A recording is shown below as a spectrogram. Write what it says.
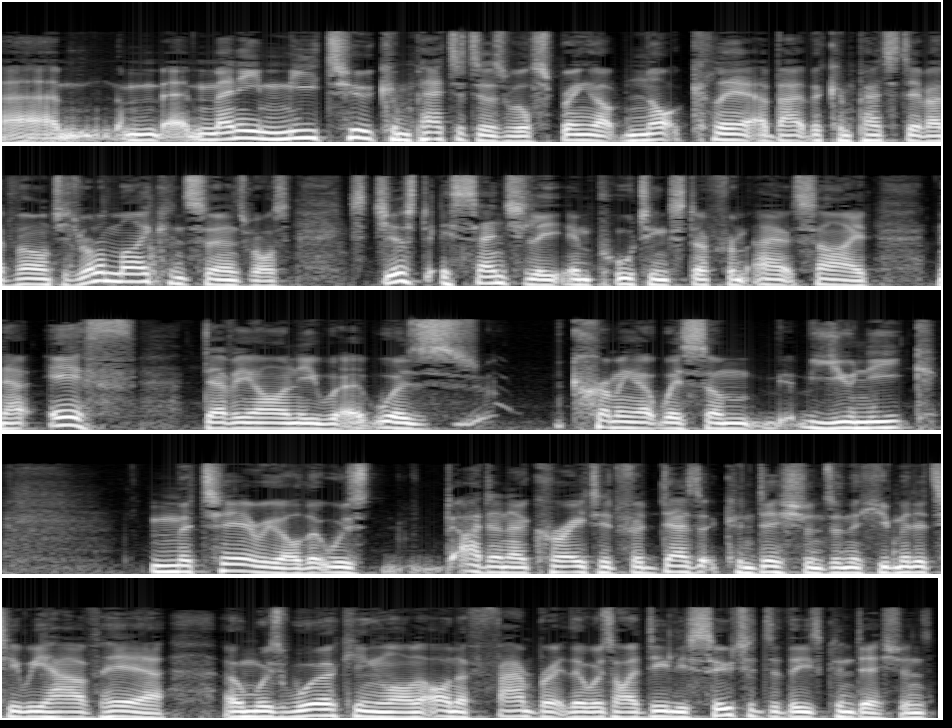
Um, m- many Me Too competitors will spring up not clear about the competitive advantage. One of my concerns was it's just essentially importing stuff from outside. Now, if Devayani w- was coming up with some unique material that was, I don't know, created for desert conditions and the humidity we have here and was working on, on a fabric that was ideally suited to these conditions,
